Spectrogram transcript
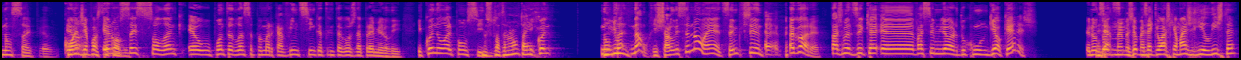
Não sei, Pedro. Quantos eu é não, posso eu não sei se Solanke é o ponta de lança para marcar 25 a 30 gols na Premier League. E quando eu olho para um sítio Mas o Tottenham não tem. E quando... Não, Nenhum. tem- não, Richarlison não é, 100%. Agora, estás-me a dizer que eh, vai ser melhor do que um Guilherme Eu não Mas estou é, a dizer- mas, mas é que eu acho que é mais realista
